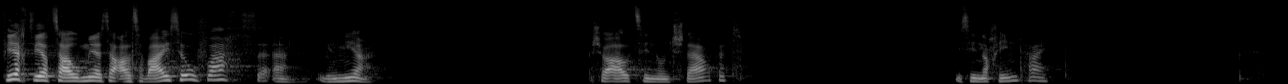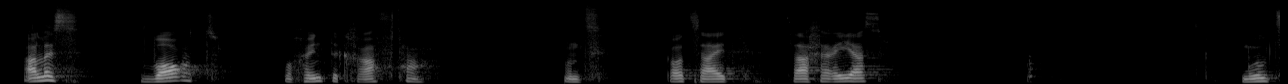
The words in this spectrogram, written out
Vielleicht wird es auch müssen als Weise aufwachsen, äh, weil wir schon alt sind und sterben. In seiner Kindheit. Alles Wort, wo könnte Kraft haben. Und Gott sagt, Zacharias, Mund.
